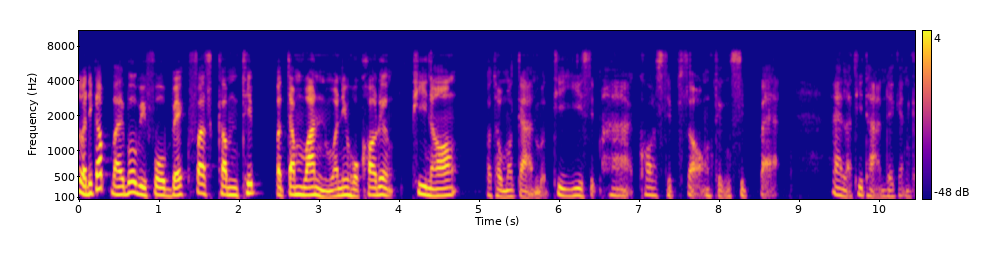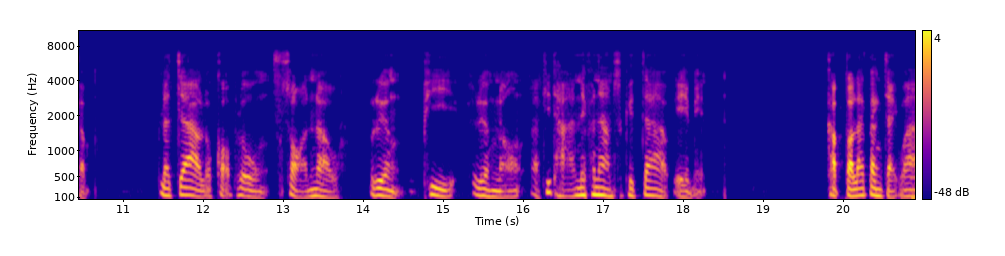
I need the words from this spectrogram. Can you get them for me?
สวัสดีครับ Bible Before Breakfast คำทิปประจำวัน วันนี้หัวข้อเรื่องพี่น้องปฐมกาลบทที่ 25 ข้อ 12 ถึง 18 ให้เราอธิฐานด้วยกันครับ พระเจ้าเราขอพระองค์สอนเราเรื่องพี่เรื่องน้องอธิษฐานในพระนามสกิเจ้าเอเมนครับตอนแรกตั้งใจว่า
